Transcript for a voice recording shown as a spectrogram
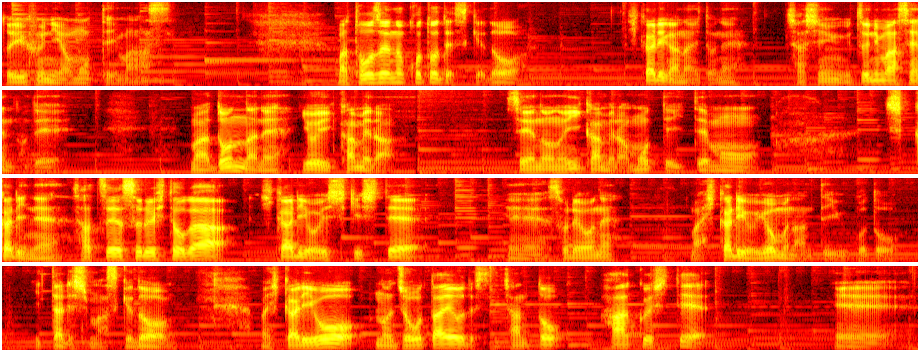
というふうに思っています。まあ、当然のことですけど光がないとね写真写りませんのでまあどんなね良いカメラ性能のいいカメラを持っていてもしっかりね撮影する人が光を意識して、えー、それをね、まあ、光を読むなんていうことを言ったりしますけど、まあ、光をの状態をですねちゃんと把握して、え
